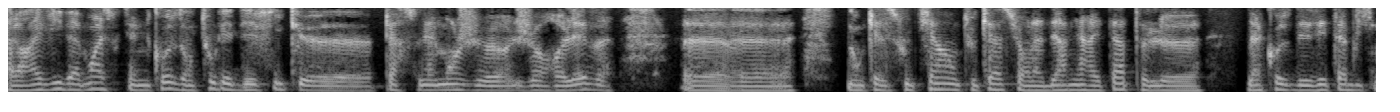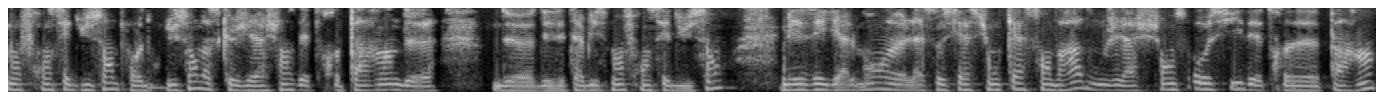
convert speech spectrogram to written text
Alors évidemment, elle soutient une cause dans tous les défis que personnellement je, relève. Euh, donc elle soutient en tout cas sur la dernière étape le, la cause des établissements français du sang pour le don du sang parce que j'ai la chance d'être parrain de, des établissements français du sang, mais également euh, l'association Cassandra donc j'ai la chance aussi d'être euh, parrain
